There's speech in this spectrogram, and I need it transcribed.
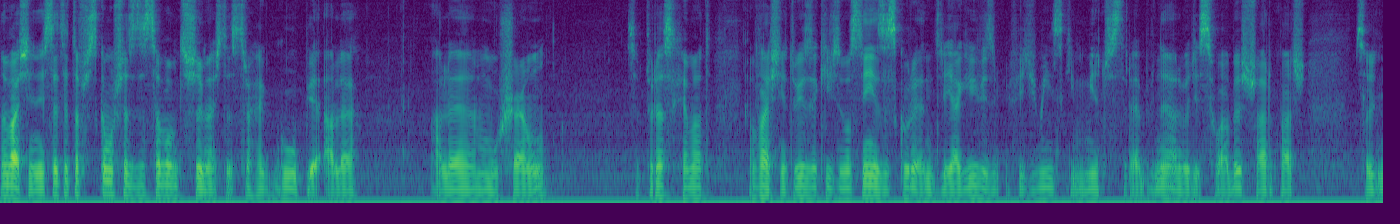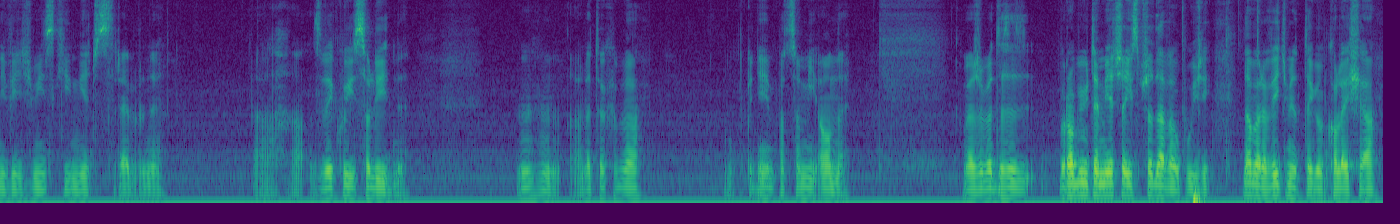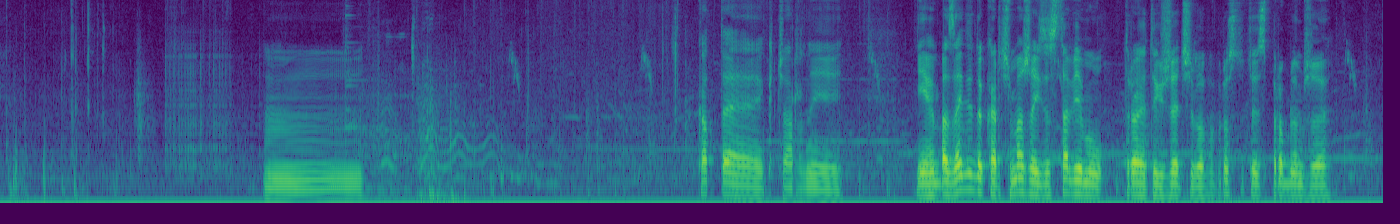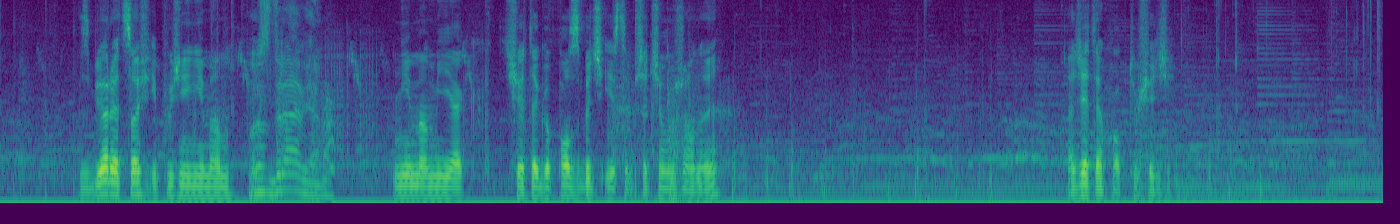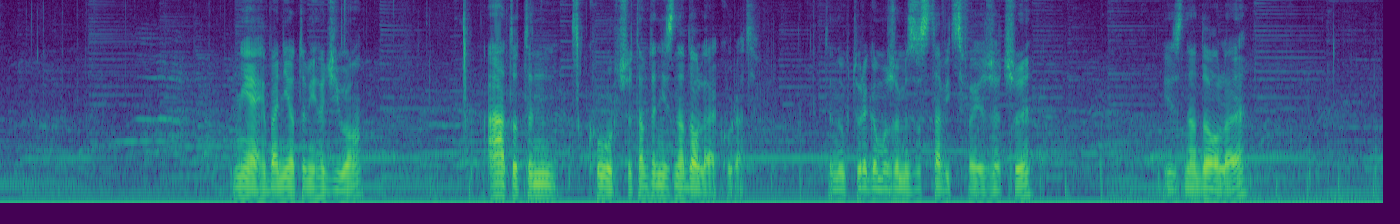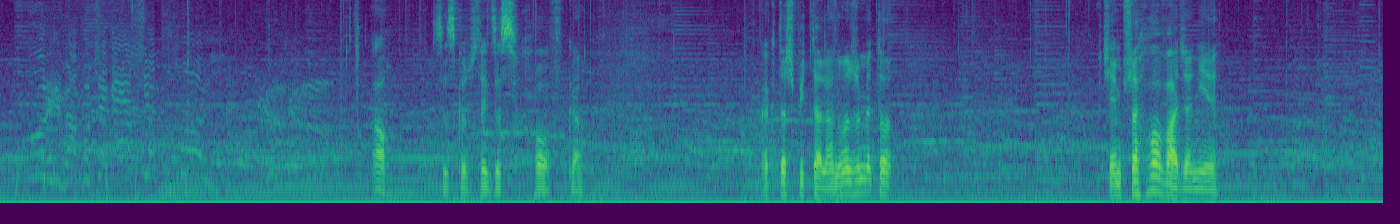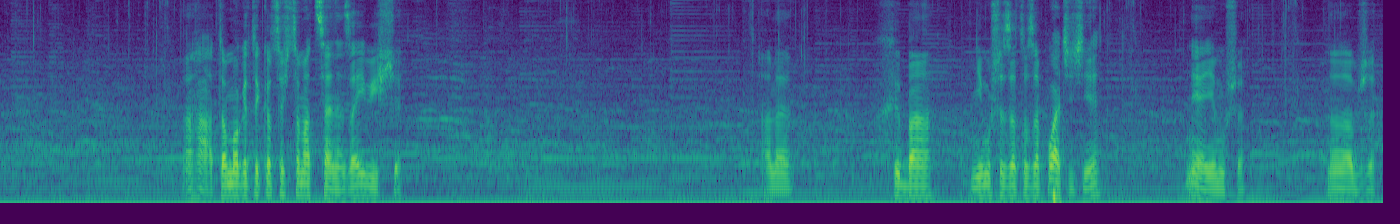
No właśnie, niestety to wszystko muszę ze sobą trzymać. To jest trochę głupie, ale ale muszę. Septura schemat. O właśnie, tu jest jakieś wzmocnienie ze skóry Endriagi, wiedźmiński miecz srebrny, ale będzie słaby, szarpacz, solidnie wiedźmiński miecz srebrny. Aha, zwykły i solidny. Mhm, ale to chyba... Tylko nie wiem po co mi one. Chyba, że będę robił te miecze i sprzedawał później. Dobra, wyjdźmy od tego kolesia. Mm. Kotek czarny. Nie, chyba zajdę do karczmarza i zostawię mu trochę tych rzeczy, bo po prostu to jest problem, że zbiorę coś i później nie mam, Pozdrawiam. Nie mam jak się tego pozbyć i jestem przeciążony. A gdzie ten chłop? Tu siedzi. Nie, chyba nie o to mi chodziło. A, to ten... Kurczę, tamten jest na dole akurat. Ten, u którego możemy zostawić swoje rzeczy. Jest na dole. O, chcę skorzystać ze schowka. Akta szpitala, no możemy to... Chciałem przechować, a nie... Aha, to mogę tylko coś, co ma cenę, zajebiście. Ale chyba nie muszę za to zapłacić, nie? Nie, nie muszę. No dobrze.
